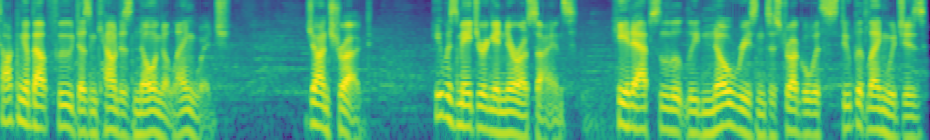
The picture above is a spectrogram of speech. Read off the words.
Talking about food doesn't count as knowing a language. John shrugged. He was majoring in neuroscience. He had absolutely no reason to struggle with stupid languages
